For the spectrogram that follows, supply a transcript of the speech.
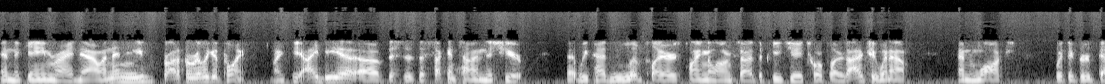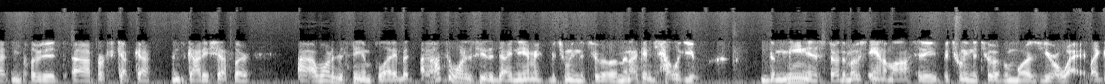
in the game right now. And then you brought up a really good point. Like the idea of this is the second time this year that we've had LIV players playing alongside the PGA Tour players. I actually went out and walked with the group that included uh, Brooks Koepka and Scotty Scheffler. I wanted to see him play, but I also wanted to see the dynamic between the two of them. And I can tell you, the meanest or the most animosity between the two of them was your way. Like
